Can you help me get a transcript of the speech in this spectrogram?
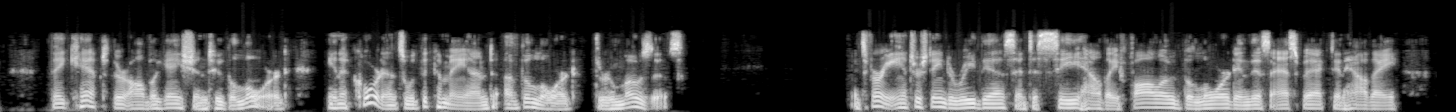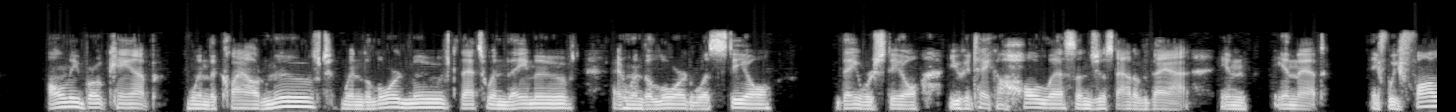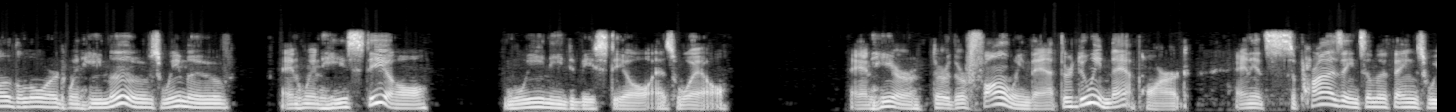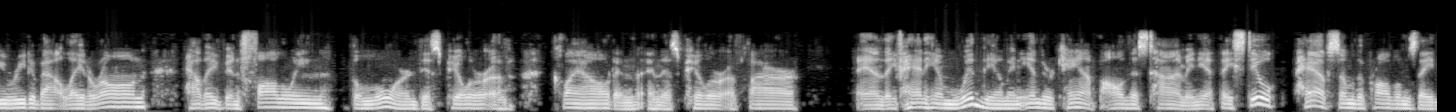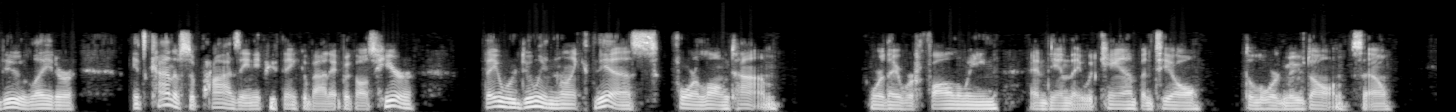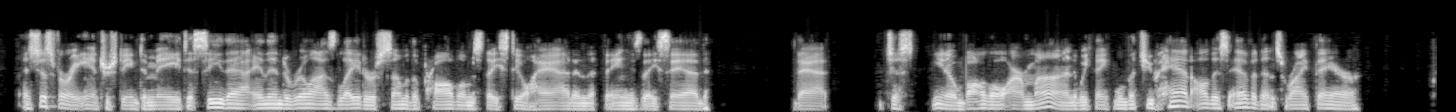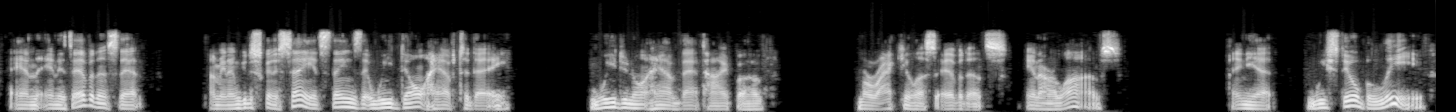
They kept their obligation to the Lord in accordance with the command of the Lord through Moses. It's very interesting to read this and to see how they followed the Lord in this aspect and how they only broke camp when the cloud moved, when the Lord moved, that's when they moved, and when the Lord was still, they were still. You can take a whole lesson just out of that in in that if we follow the Lord when he moves, we move And when he's still, we need to be still as well. And here they're they're following that. They're doing that part. And it's surprising some of the things we read about later on, how they've been following the Lord, this pillar of cloud and, and this pillar of fire. And they've had him with them and in their camp all this time, and yet they still have some of the problems they do later. It's kind of surprising if you think about it, because here they were doing like this for a long time, where they were following and then they would camp until the Lord moved on. So it's just very interesting to me to see that and then to realize later some of the problems they still had and the things they said that just, you know, boggle our mind. We think, well, but you had all this evidence right there. And, and it's evidence that, I mean, I'm just going to say it's things that we don't have today. We do not have that type of miraculous evidence in our lives. And yet we still believe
